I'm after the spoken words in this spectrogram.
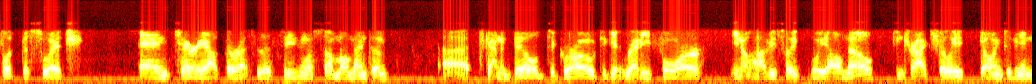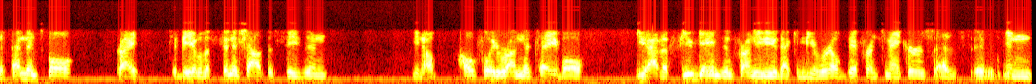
flip the switch and carry out the rest of the season with some momentum. Uh, to kind of build, to grow, to get ready for, you know, obviously we all know contractually going to the Independence Bowl, right? To be able to finish out the season you know, hopefully run the table. You have a few games in front of you that can be real difference makers as in,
